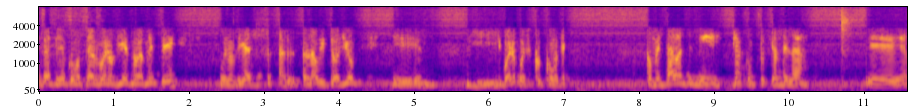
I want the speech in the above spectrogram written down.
Gracias, ¿cómo estás? Buenos días nuevamente. Buenos días al, auditorio. Eh, y bueno, pues como te comentaba antes de la conclusión de la eh,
